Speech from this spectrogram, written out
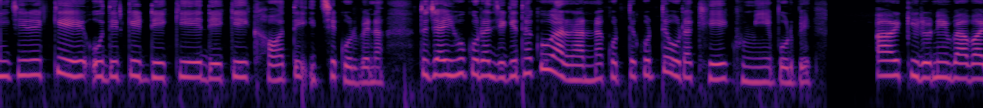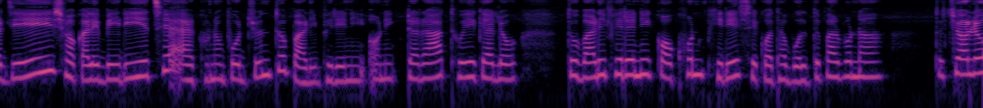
নিজেকে ওদেরকে ডেকে ডেকে খাওয়াতে ইচ্ছে করবে না। তো যাই হোক, ওরা জেগে থাকুক আর রান্না করতে করতে ওরা খেয়ে ঘুমিয়ে পড়বে। আর কিরণের বাবা যে সকালে বেরিয়েছে, এখনও পর্যন্ত বাড়ি ফিরেনি। অনেকটা রাত হয়ে গেল। তো বাড়ি ফেরেনি, কখন ফিরে সে কথা বলতে পারব না। তো চলো।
